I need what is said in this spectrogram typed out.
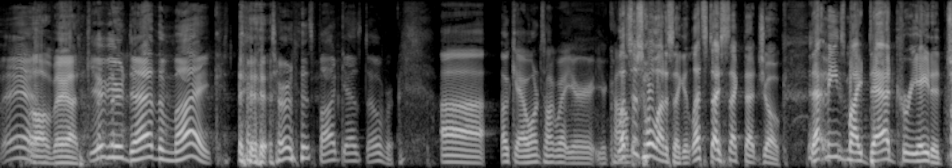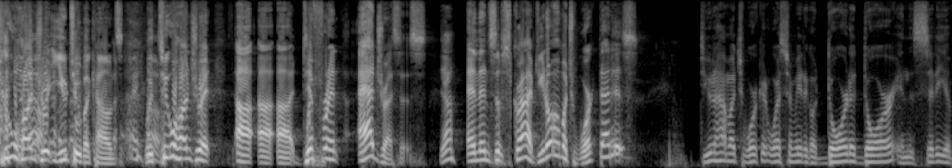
Man, oh man, give your dad the mic. Turn this podcast over. Uh, okay, I want to talk about your your comedy. Let's just hold on a second. Let's dissect that joke. That means my dad created 200 YouTube accounts with 200 uh, uh, uh, different addresses. Yeah. And then subscribe. Do you know how much work that is? Do you know how much work it was for me to go door to door in the city of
